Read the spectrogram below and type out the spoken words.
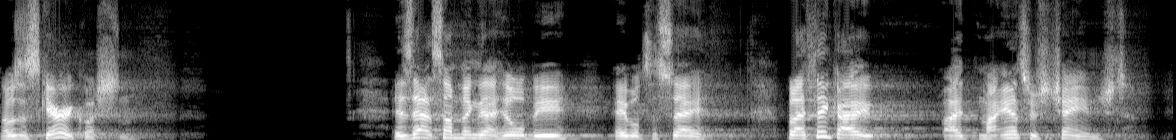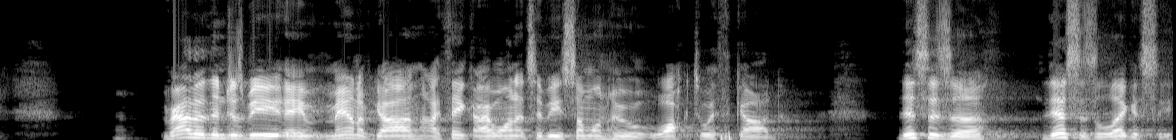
That was a scary question. Is that something that he'll be able to say? But I think I, I my answer's changed. Rather than just be a man of God, I think I want it to be someone who walked with God. This is a this is a legacy.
